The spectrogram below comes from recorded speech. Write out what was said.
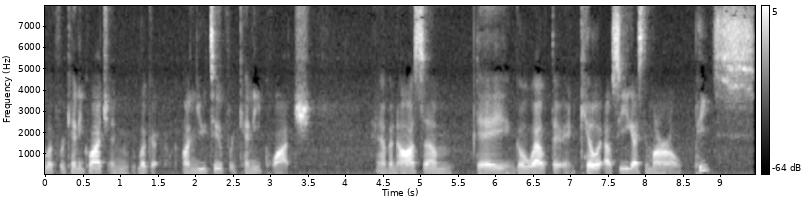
Look for Kenny Quach and look on YouTube for Kenny Quach. Have an awesome day and go out there and kill it. I'll see you guys tomorrow. Peace.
